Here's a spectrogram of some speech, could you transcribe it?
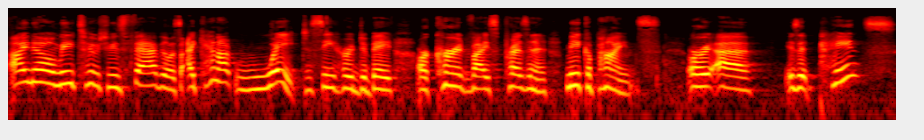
I know, me too. She was fabulous. I cannot wait to see her debate our current vice president, Mika Pints. Or uh, is it Paints?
